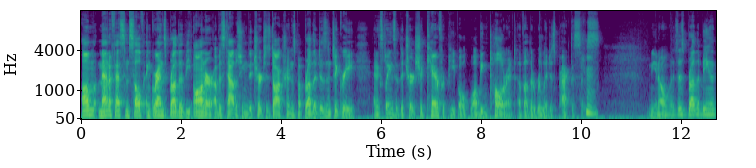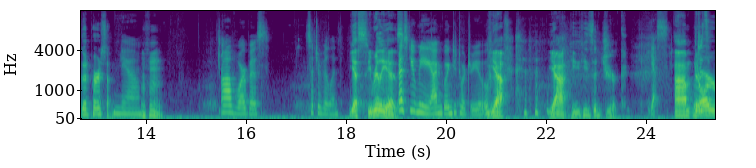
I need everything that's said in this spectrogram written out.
Um manifests himself and grants Brother the honor of establishing the church's doctrines, but Brother doesn't agree and explains that the church should care for people while being tolerant of other religious practices. You know, is this brother being a good person? Yeah. Hmm. Ah, Vorbis. Such a villain. Yes, he really is. Rescue me. I'm going to torture you. Yeah. Yeah, he, he's a jerk. Yes. Um, Which there is- are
